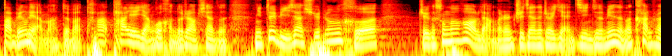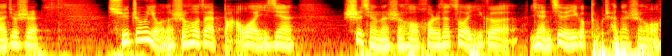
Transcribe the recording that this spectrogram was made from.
大饼脸嘛，对吧？他他也演过很多这样片子。你对比一下徐峥和这个宋康昊两个人之间的这个演技，你就明显能看出来，就是徐峥有的时候在把握一件事情的时候，或者在做一个演技的一个补陈的时候，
